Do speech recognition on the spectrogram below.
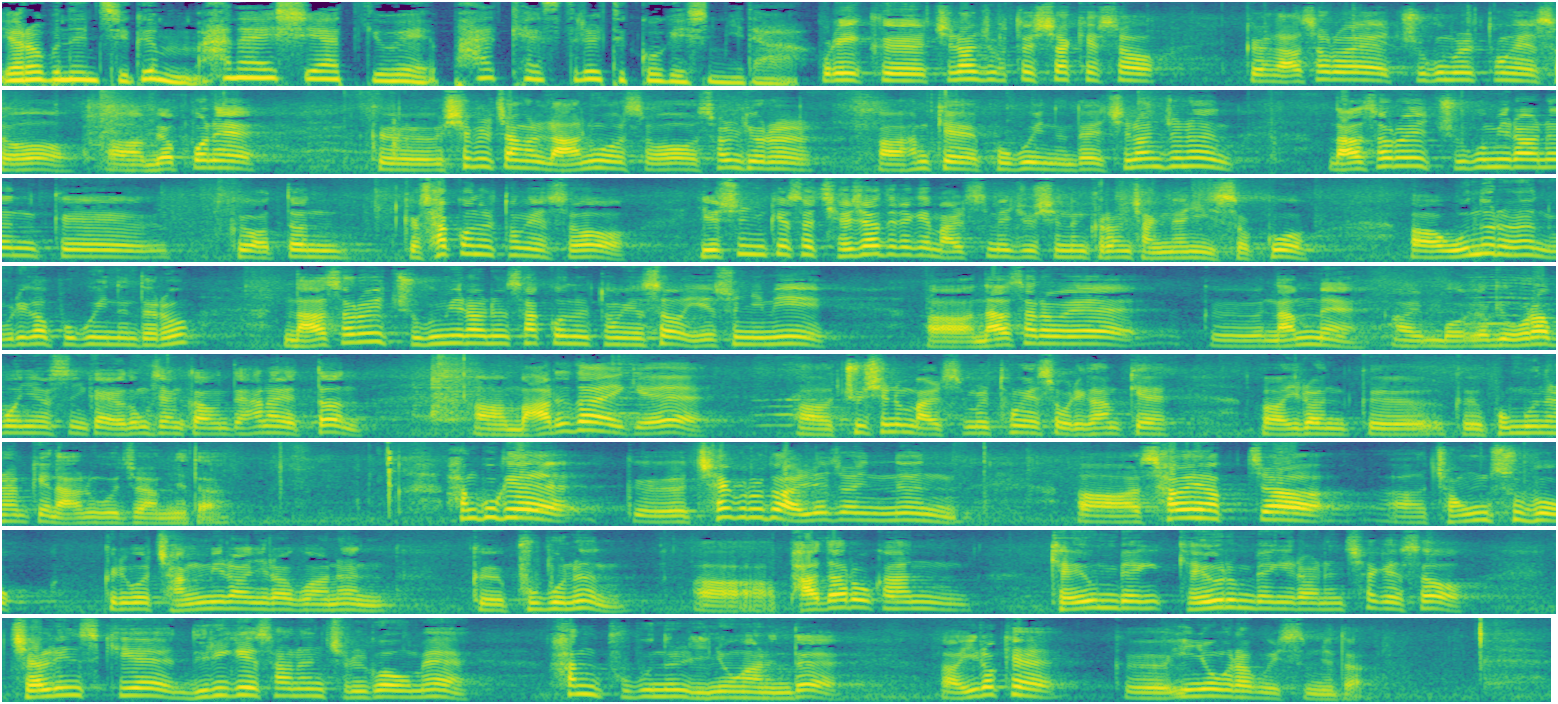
여러분은 지금 하나의 씨앗 교회 팟캐스트를 듣고 계십니다. 우리 그 지난주부터 시작해서 그 나사로의 죽음을 통해서 어, 몇 번의 그 11장을 나누어서 설교를 어, 함께 보고 있는데 지난주는 나사로의 죽음이라는 그, 그 어떤 그 사건을 통해서 예수님께서 제자들에게 말씀해 주시는 그런 장면이 있었고 어, 오늘은 우리가 보고 있는 대로 나사로의 죽음이라는 사건을 통해서 예수님이 나사로의 그 남매, 뭐 여기 오라버니였으니까 여동생 가운데 하나였던 마르다에게 주시는 말씀을 통해서 우리가 함께 이런 그, 그 본문을 함께 나누고자 합니다. 한국의 그 책으로도 알려져 있는 사회학자 정수복 그리고 장미란이라고 하는 그 부부는 바다로 간 게으름뱅, 게으름뱅이라는 책에서 젤린스키의 느리게 사는 즐거움의 한 부분을 인용하는데 이렇게 그 인용을 하고 있습니다.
